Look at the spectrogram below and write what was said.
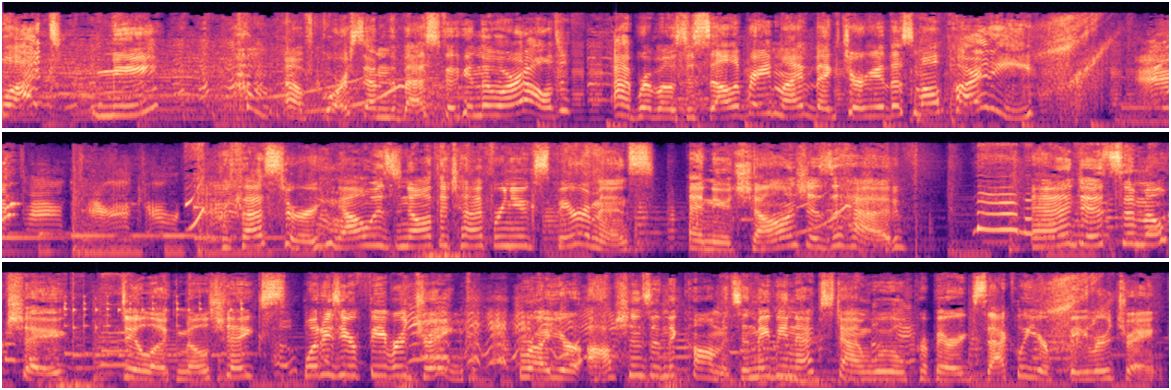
What? Me? Of course, I'm the best cook in the world. I propose to celebrate my victory with a small party. Professor, now is not the time for new experiments. A new challenge is ahead. And it's a milkshake. Do you like milkshakes? What is your favorite drink? Write your options in the comments and maybe next time we will prepare exactly your favorite drink.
